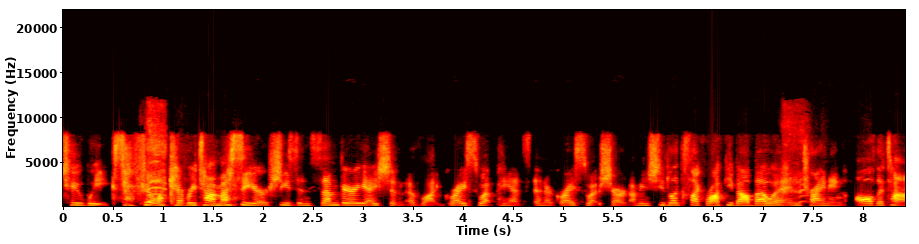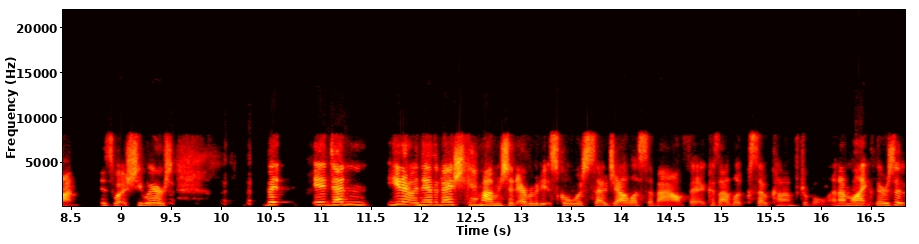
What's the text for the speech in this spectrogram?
two weeks. I feel like every time I see her, she's in some variation of like gray sweatpants and a gray sweatshirt. I mean, she looks like Rocky Balboa in training all the time, is what she wears. But it doesn't, you know, and the other day she came home and said everybody at school was so jealous of my outfit because I look so comfortable. And I'm Mm. like, there's a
